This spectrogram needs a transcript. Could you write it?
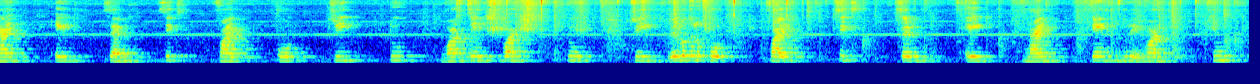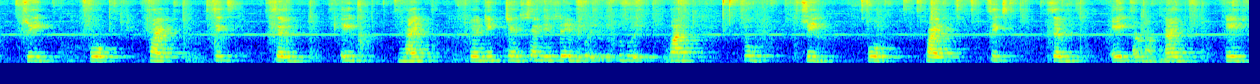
nine eight seven six five four three two 1, 2, 3, 4, 5, 6, 7, 8, 9, 10, 1, 2, 3, 4, 5, 6, 7, 8, 9, 20, 10, 10, 10, 10, 10, 1, 2, 3, 4, 5, 6, 7, 8, 9, 10,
